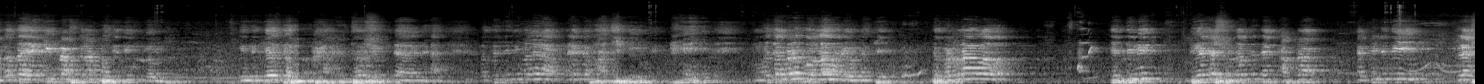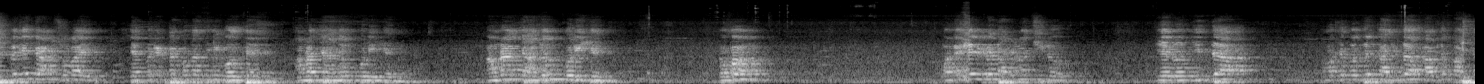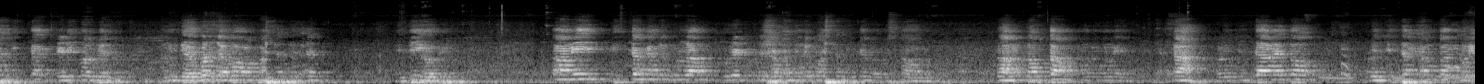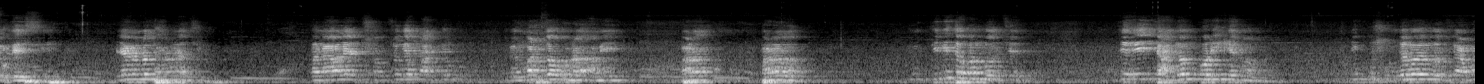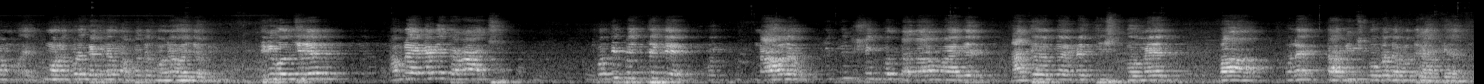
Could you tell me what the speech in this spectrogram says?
আমরা তো একই প্রার্থনা প্রতিদিন করি কিন্তু কেউ তো তো হয় না। প্রতিদিনই বলেন আপনি একটা ভাজি মজা করে বললাম আরে ওনাকে। তো ঘটনা হলো, যে তিনি দুই হাজার ষোলোতে দেখ আপনার একটু যদি ফ্ল্যাশব্যাকে যান সবাই দেখবেন একটা কথা তিনি বলতেন, আমরা যাজন করি কেন? আমরা যাজন করি কেন? তখন অনেকের একটা ধারণা ছিল যে রঞ্জিতদা আমাকে বলতে কাজদা কালকে পাঁচটা দিকটা রেডি করবেন। আমি দেওঘর যাব, আমার পাঁচটা দিকটা দিতেই হবে। তো আমি দীক্ষা কাজে ঘুরলাম ঘুরে টুরে সারাদিনে পাঁচটা দিকের ব্যবস্থা হলো। তো আমি ভাবতাম, মনে মনে, না, রঞ্জিতদারে তো রঞ্জিতদার কাম তো করে দিয়েছি এটা একটা ধারণা ছিল। তা না হলে সবসঙ্গে পাঁচজন মেম্বার তো ওরা আমি বাড়ালাম। তিনি তখন বলছেন যে, এই যাজন করি কেন আমরা কিন্তু সুন্দরভাবে বলছিলেন আপনার একটু মনে করে আপনাদের মনে হয়ে যাবে। তিনি বলছিলেন, আমরা এখানে যারা আছি, প্রতি প্রত্যেকে, না হলেও সংখ্যক দাদা মায়েদের হাতে হয়তো গোমেদ বা অনেক তাবিজ কোবেদ আমাদের হাতে আছে।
